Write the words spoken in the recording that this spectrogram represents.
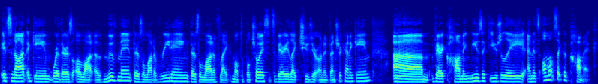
It's not a game where there's a lot of movement, there's a lot of reading, there's a lot of like multiple choice. It's a very like choose your own adventure kind of game. Um, very calming music usually, and it's almost like a comic,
